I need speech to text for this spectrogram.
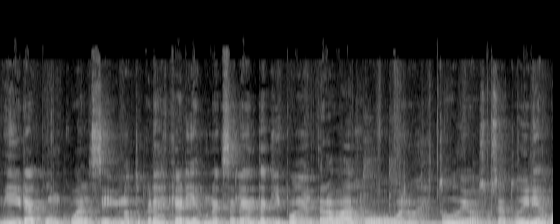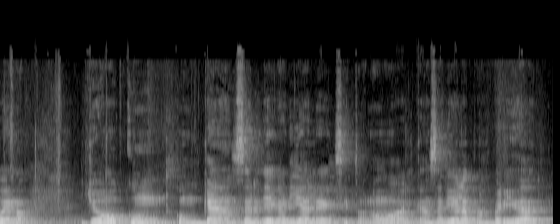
Mira, ¿con cuál signo tú crees que harías un excelente equipo en el trabajo o en los estudios? O sea, tú dirías, bueno, yo con, con cáncer llegaría al éxito, ¿no? Alcanzaría la prosperidad.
